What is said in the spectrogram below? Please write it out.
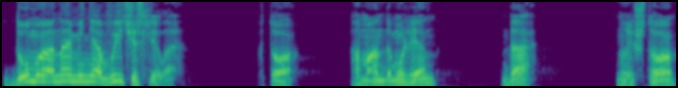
Думаю, она меня вычислила». «Кто?» Аманда Мулен? Да. Ну и что?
